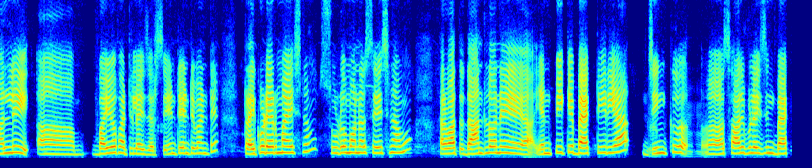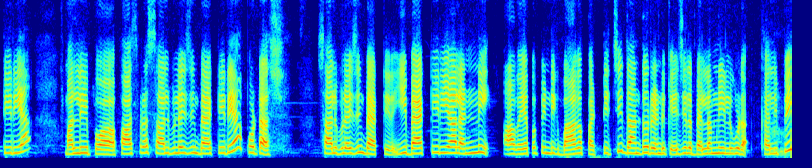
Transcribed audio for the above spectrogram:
మళ్ళీ బయో ఫర్టిలైజర్స్ ఏంటేంటివంటే ట్రైకోడెర్మా వేసినాం సూడోమోనోస్ వేసినాము. తర్వాత దాంట్లోనే NPK bacteria zinc solubilising bacteria మళ్ళీ phosphorus solubilising bacteria potash. Solubilising bacteria ఈ బ్యాక్టీరియాలన్నీ ఆ వేపపిండికి బాగా పట్టించి దాంట్లో రెండు కేజీల బెల్లం నీళ్ళు కూడా కలిపి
